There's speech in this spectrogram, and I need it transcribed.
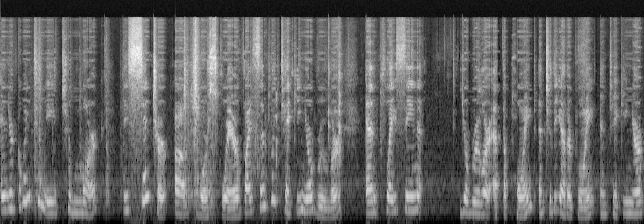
and you're going to need to mark the center of your square by simply taking your ruler and placing your ruler at the point and to the other point and taking your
